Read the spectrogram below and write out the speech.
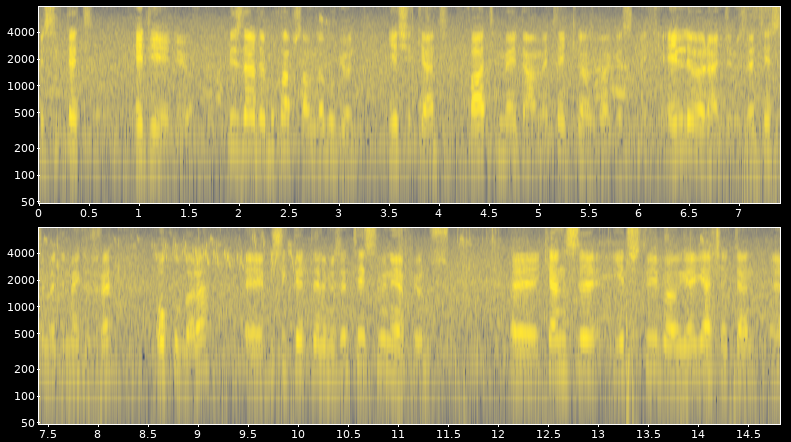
bisiklet hediye ediyor. Bizler de bu kapsamda bugün Yeşilkent, Fatih Meydan ve Tekkiraz bölgesindeki 50 öğrencimize teslim edilmek üzere okullara e, bisikletlerimizin teslimini yapıyoruz. E, kendisi yetiştiği bölgeye gerçekten e,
